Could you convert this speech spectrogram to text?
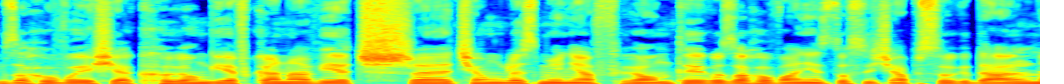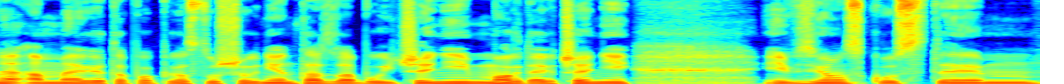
zachowuje się jak chorągiewka na wietrze, ciągle zmienia fronty, jego zachowanie jest dosyć absurdalne, a Mary to po prostu szurnięta zabójczyni, morderczyni i w związku z tym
